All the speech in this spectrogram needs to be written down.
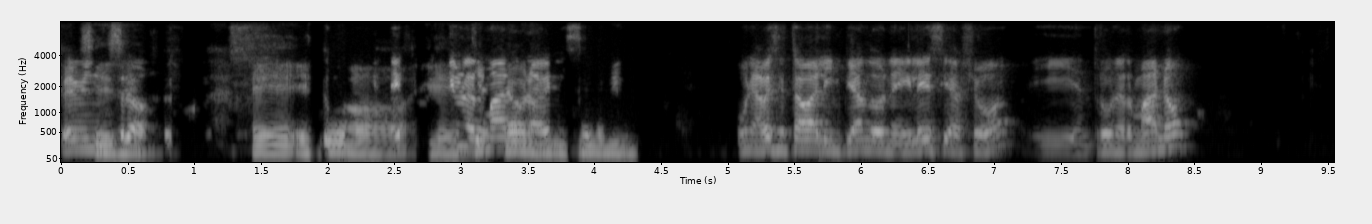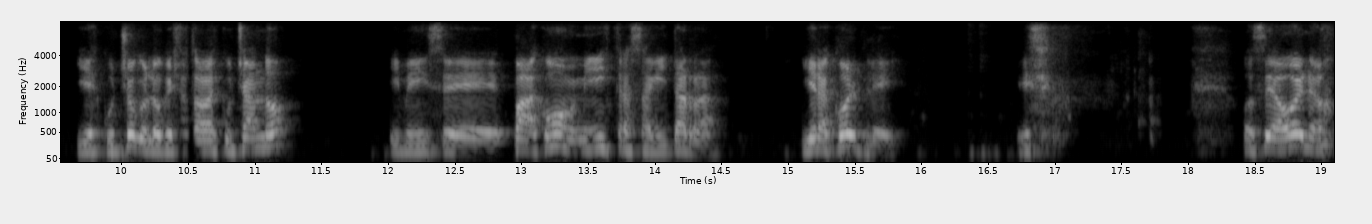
me ministró. Eh, estuvo. Eh, una, vez, estaba limpiando una iglesia yo y entró un hermano y escuchó con lo que yo estaba escuchando y me dice, pa, ¿cómo me ministras esa guitarra? Y era Coldplay. o sea, bueno,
